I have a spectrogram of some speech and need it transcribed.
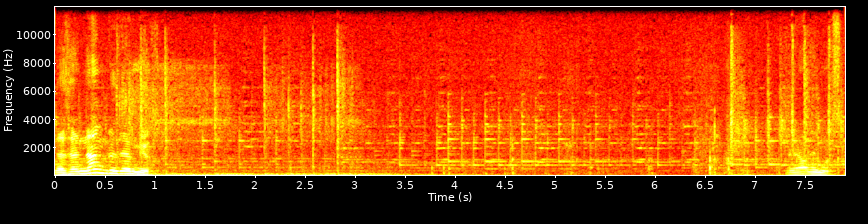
Dans un angle d'un mur. Regardez-moi ça.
